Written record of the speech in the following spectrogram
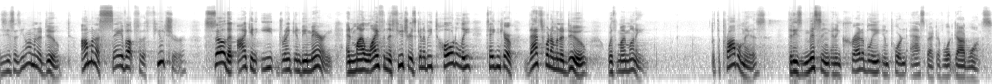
is he says, You know what I'm going to do? I'm going to save up for the future so that I can eat, drink, and be merry. And my life in the future is going to be totally taken care of. That's what I'm going to do with my money. But the problem is, that he's missing an incredibly important aspect of what God wants.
